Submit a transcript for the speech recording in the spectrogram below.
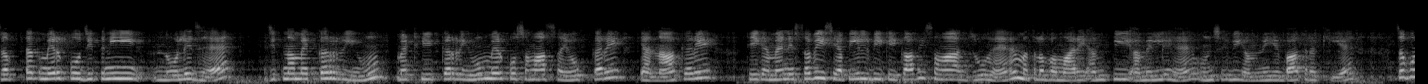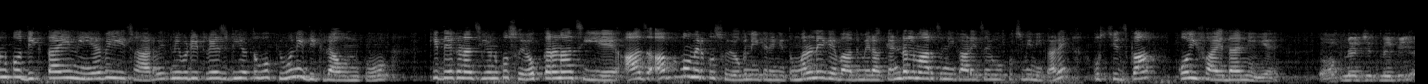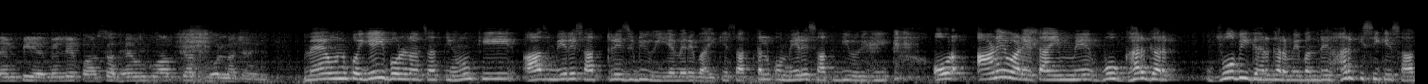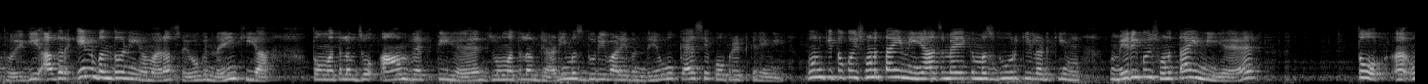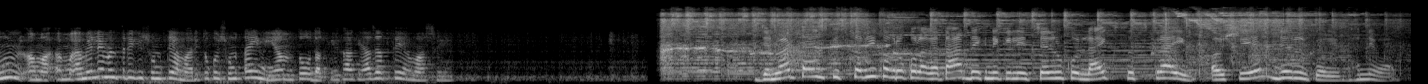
जब तक मेरे को जितनी नॉलेज है जितना मैं कर रही हूँ मैं ठीक कर रही हूँ मेरे को समाज सहयोग करे या ना करे ठीक है मैंने सभी से अपील भी की काफ़ी समाज जो है मतलब हमारे M P M L A हैं उनसे भी हमने ये बात रखी है। जब उनको दिखता ही नहीं है भी शहर में इतनी बड़ी ट्रेजडी है तो वो क्यों नहीं दिख रहा उनको? कि देखना चाहिए उनको सहयोग करना चाहिए। आज अब वो मेरे को सहयोग नहीं करेंगे तो मरने के बाद मेरा कैंडल मार्च निकाले चाहे वो कुछ भी निकाले उस चीज़ का कोई फ़ायदा नहीं है। तो अपने जितने भी एमपी एमएलए पार्षद हैं उनको आप क्या बोलना चाहेंगे? मैं उनको यही बोलना चाहती हूँ कि आज मेरे साथ ट्रेजिडी हुई है मेरे भाई के साथ कल को मेरे साथ भी होगी। और आने वाले टाइम में वो घर घर जो भी घर घर में बंदे हर किसी के साथ होएगी। अगर इन बंदों ने हमारा सहयोग नहीं किया तो मतलब जो आम व्यक्ति है, जो मतलब झाड़ी मजदूरी वाले बंदे हैं, वो कैसे कोऑपरेट करेंगे? उनकी तो कोई सुनता ही नहीं है। आज मैं एक मजदूर की लड़की हूँ मेरी कोई सुनता ही नहीं है। तो उन एम एल मंत्री की सुनते, हमारी तो कोई सुनता ही नहीं है। हम तो धक्के खा के आ जाते हैं वहाँ से। जनवाद टाइम्स की सभी खबरों को लगातार देखने के लिए चैनल को लाइक, सब्सक्राइब और शेयर ज़रूर करें। धन्यवाद।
